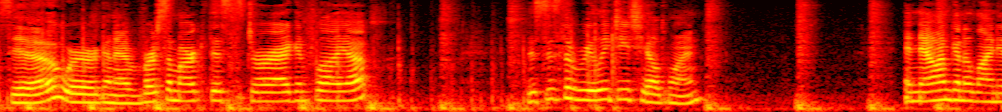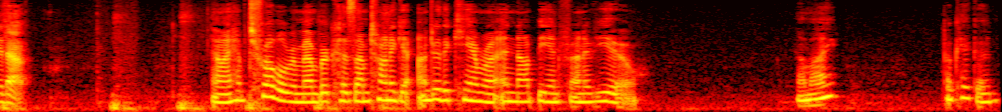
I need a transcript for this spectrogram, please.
So we're going to Versamark this dragonfly up. This is the really detailed one. And now I'm going to line it up. Now I have trouble, remember, because I'm trying to get under the camera and not be in front of you. Am I? Okay, good.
